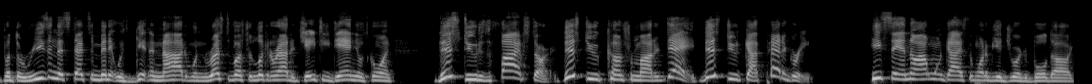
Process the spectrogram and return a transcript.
But the reason that Stetson Bennett was getting a nod when the rest of us are looking around at JT Daniels going, this dude is a five star. This dude comes from Mater Dei. This dude's got pedigree. He's saying, no, I want guys that want to be a Georgia Bulldog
